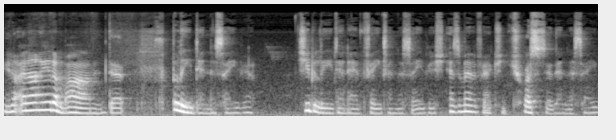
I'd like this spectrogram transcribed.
You know, and I had a mom that believed in the Savior. She believed and had faith in the Savior. As a matter of fact, she trusted in the Savior.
